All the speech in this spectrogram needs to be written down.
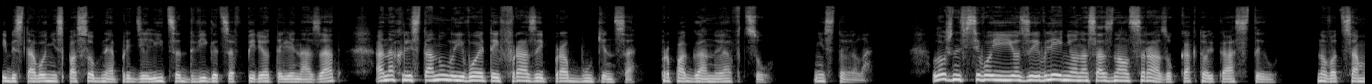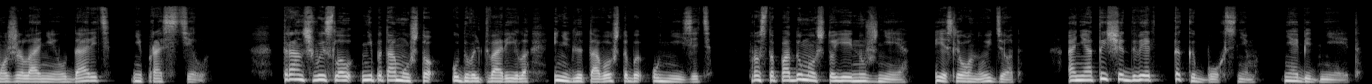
и без того не способный определиться, двигаться вперед или назад, она хлестанула его этой фразой про Букинса, про поганую овцу. Не стоило. Ложность всего ее заявления он осознал сразу, как только остыл. Но вот само желание ударить не простил. Транш выслал не потому, что удовлетворило, и не для того, чтобы унизить. Просто подумал, что ей нужнее, если он уйдет. А не отыщет дверь, так и бог с ним, не обеднеет.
